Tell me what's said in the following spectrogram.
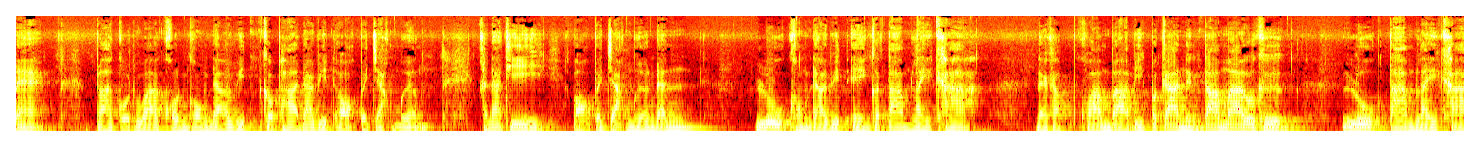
แน่ ปรากฏว่าคนของดาวิดก็พาดาวิดออกไปจากเมือง ขณะที่ออกไปจากเมืองนั้น ลูกของดาวิดเองก็ตามไล่ฆ่านะครับ ความบาปอีกประการหนึ่งตามมาก็คือ ลูกตามไล่ฆ่า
